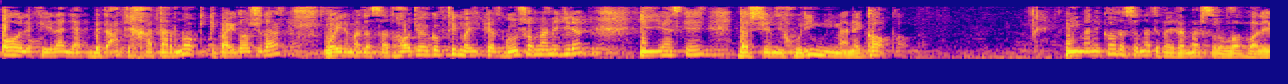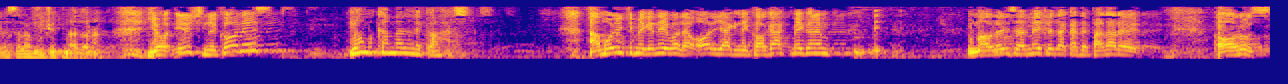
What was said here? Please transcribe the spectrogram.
آل فعلا یک بدعت خطرناک که پیدا شده و این مدرسات ها جای گفتیم و هیچ کس گوش هم نمی‌گیره. این است که در شیرنی خوری نیمه نکاح در سنت پیغمبر صلی الله علیه و سلم وجود نداره. یا هیچ نکاح نیست یا مکمل نکاح هست اما ای که میگه نه ولی آل یک نکاحک می‌کنیم مولوی صاحب میخیزه که پدر آروس.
